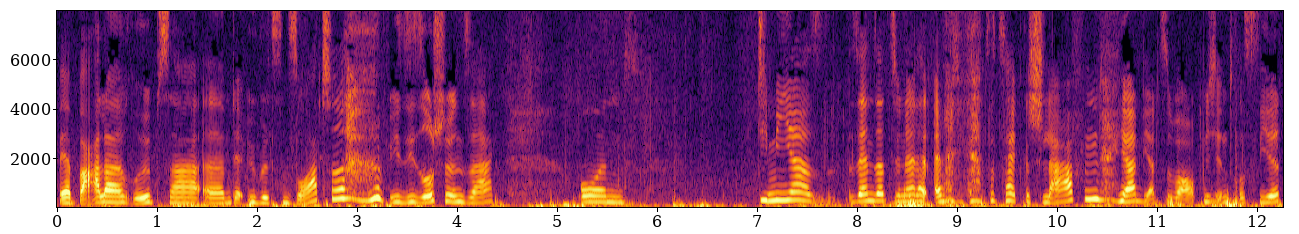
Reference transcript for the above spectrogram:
verbaler Röpser äh, der übelsten Sorte, wie sie so schön sagt. Und die Mia, sensationell, hat einfach die ganze Zeit geschlafen. Ja, die hat es überhaupt nicht interessiert.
